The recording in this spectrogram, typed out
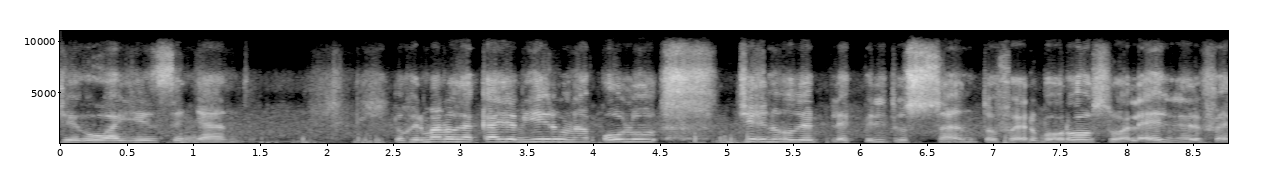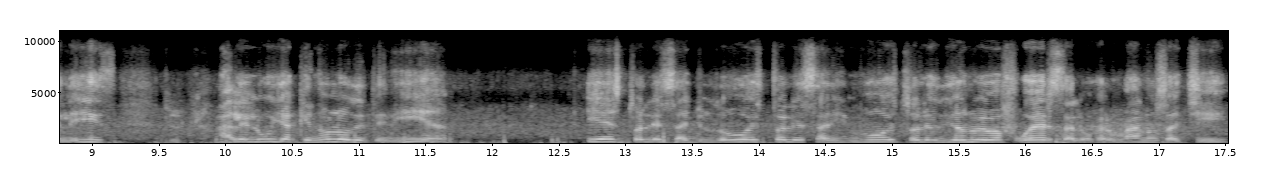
Llegó allí enseñando. Los hermanos de acá ya vieron a Apolo lleno del Espíritu Santo, fervoroso, alegre, feliz. Aleluya, que no lo detenía. Y esto les ayudó, esto les animó, esto les dio nueva fuerza a los hermanos allí.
